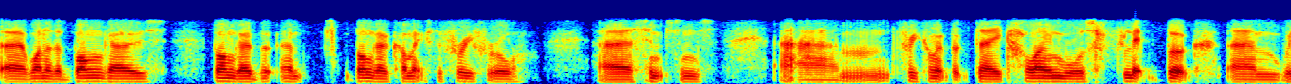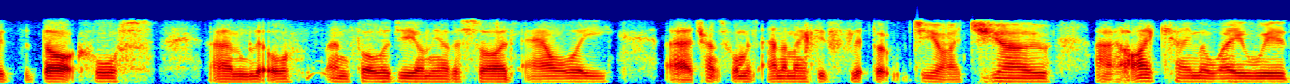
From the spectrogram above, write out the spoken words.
uh, one of the Bongos, Bongo, um, Bongo comics, the Free for All, uh, Simpsons, um, Free Comic Book Day, Clone Wars flip book um, with the Dark Horse um, little anthology on the other side, Owly, uh, Transformers animated flip book, G.I. Joe. Uh, I came away with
